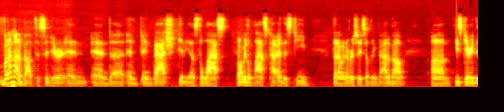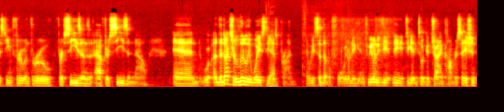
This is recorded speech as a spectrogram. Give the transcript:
but I'm not about to sit here and and uh, and and bash Gibby. That's the last, probably the last guy on this team that I would ever say something bad about. Um, he's carried this team through and through for seasons after season now, and we're- the Ducks are literally wasting his prime. And we've said that before. We don't need to get into we don't need to need to get into a giant conversation.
